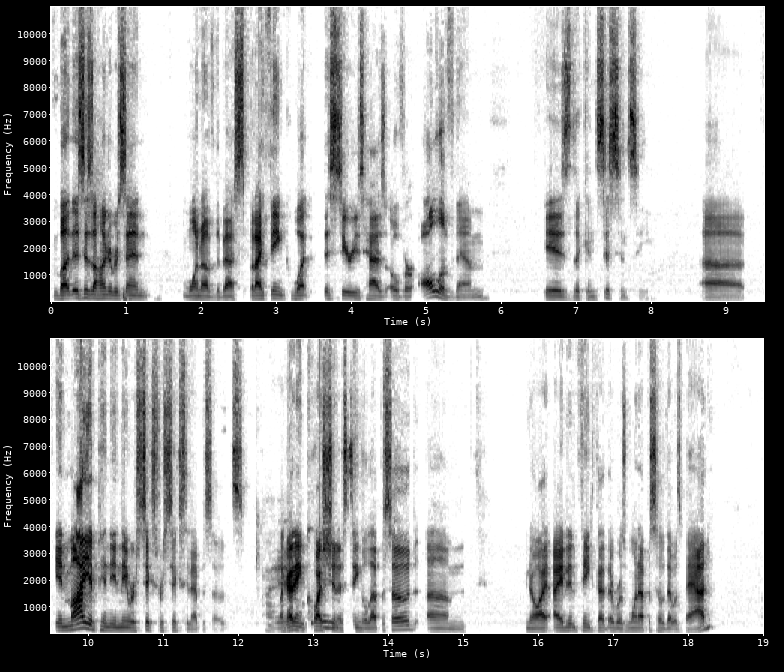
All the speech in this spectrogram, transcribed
but this is hundred percent one of the best. But I think what this series has over all of them is the consistency. Uh, in my opinion, they were six for six in episodes like I didn't question a single episode. Um, you know, I, I didn't think that there was one episode that was bad.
